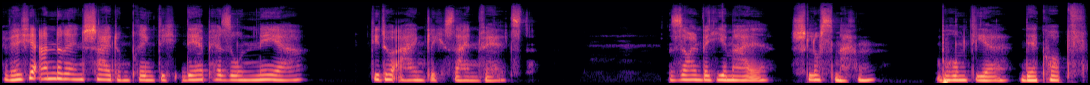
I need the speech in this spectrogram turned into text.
Welche andere Entscheidung bringt dich der Person näher, die du eigentlich sein willst? Sollen wir hier mal Schluss machen? Brummt dir der Kopf?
